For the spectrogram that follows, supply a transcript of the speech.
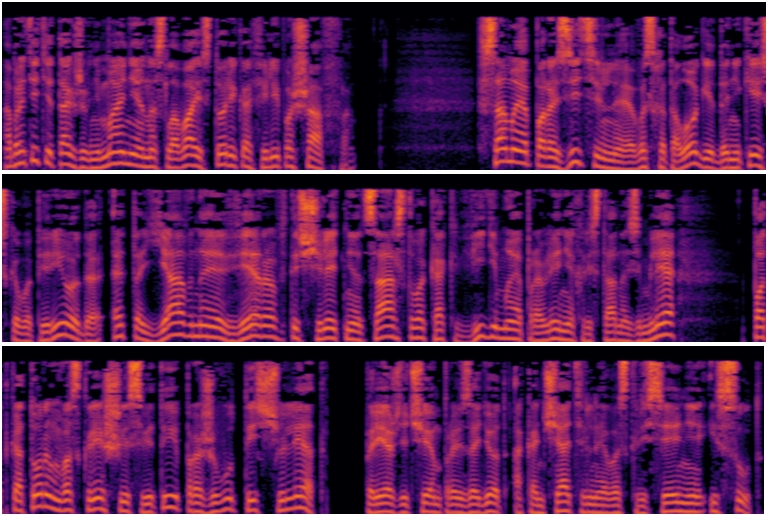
Обратите также внимание на слова историка Филиппа Шаффа. Самое поразительное в эсхатологии доникейского периода — это явная вера в тысячелетнее царство как видимое правление Христа на земле — под которым воскресшие святые проживут тысячу лет, прежде чем произойдет окончательное воскресение и суд.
